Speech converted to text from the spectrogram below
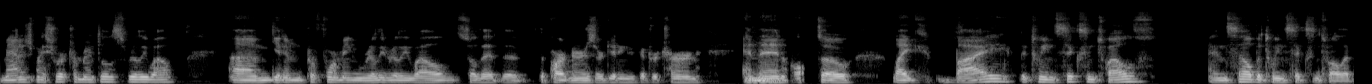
manage my short-term rentals really well um, get them performing really, really well so that the, the partners are getting a good return. And mm-hmm. then also like buy between six and 12 and sell between six and 12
